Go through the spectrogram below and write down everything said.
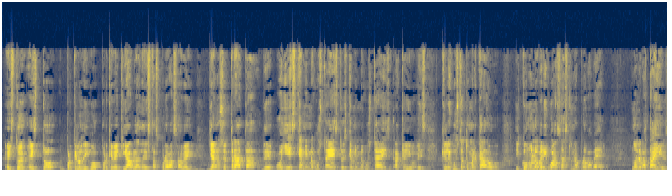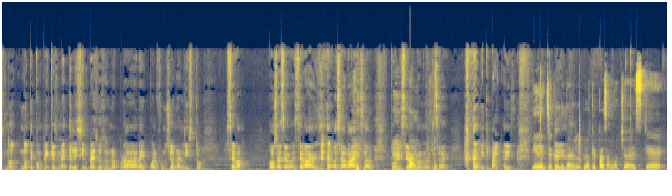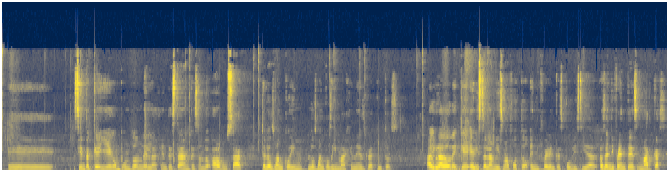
Esto, esto, ¿por qué lo digo? Porque Becky habla de estas pruebas A-B. Ya no se trata de, oye, es que a mí me gusta esto, es que a mí me gusta aquello. Es, ¿qué le gusta a tu mercado? ¿Y cómo lo averiguas? Hazte una prueba B. No le batalles, no, no te compliques, métele 100 pesos en una prueba B. ¿Cuál funciona? Listo, se va O sea, se, se va, o sea, va esa publicidad, no, no, que se vaya. de que bye, adiós. Y de hecho creo que también lo que pasa mucho es que eh, siento que llega un punto donde la gente está empezando a abusar de los, banco, los bancos de imágenes gratuitos. Al grado de que he visto la misma foto en diferentes publicidades, o sea, en diferentes marcas.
